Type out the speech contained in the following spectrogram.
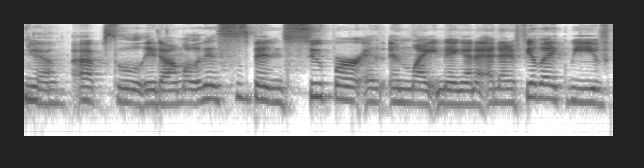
Yeah, absolutely, Dawn. Well, this has been super enlightening. And, and I feel like we've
